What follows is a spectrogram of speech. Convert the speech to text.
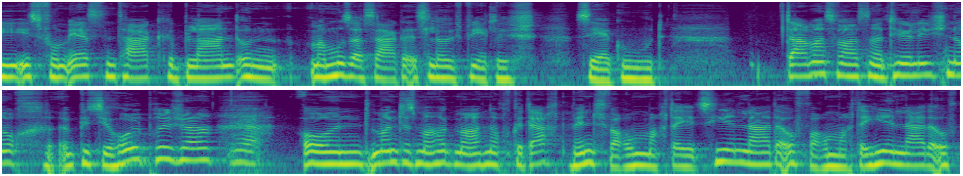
die ist vom ersten Tag geplant und man muss auch sagen, es läuft wirklich sehr gut. Damals war es natürlich noch ein bisschen holpriger. Ja. Und manches Mal hat man auch noch gedacht, Mensch, warum macht er jetzt hier einen Laden auf, warum macht er hier einen Laden auf?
